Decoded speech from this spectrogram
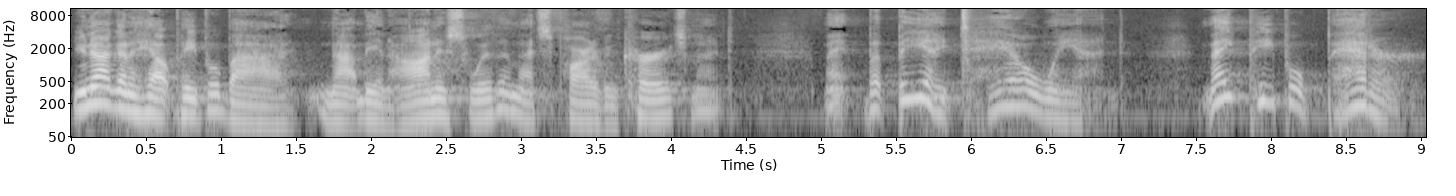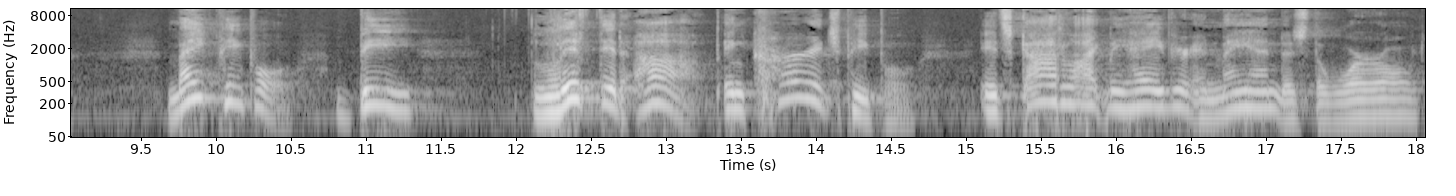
You're not going to help people by not being honest with them. That's part of encouragement. But be a tailwind. Make people better. Make people be lifted up. Encourage people. It's godlike behavior, and man, does the world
